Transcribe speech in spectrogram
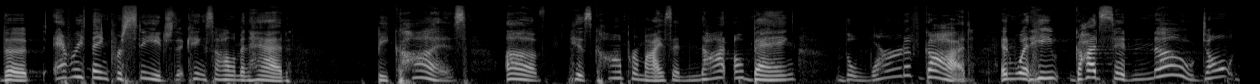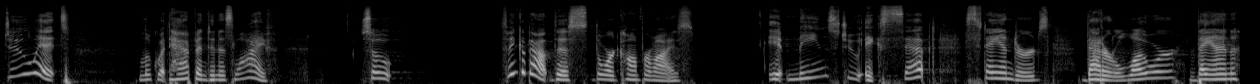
the everything prestige that King Solomon had because of his compromise and not obeying the word of God and what he God said no don't do it. Look what happened in his life. So think about this the word compromise it means to accept standards that are lower than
